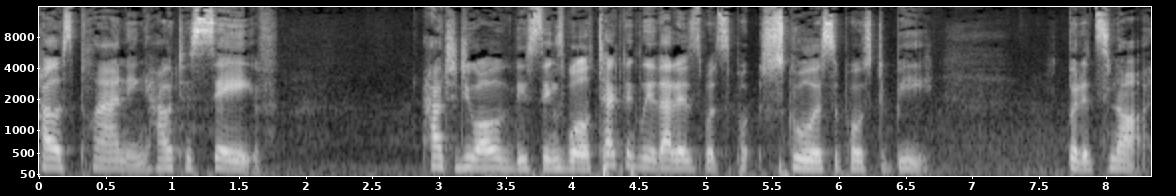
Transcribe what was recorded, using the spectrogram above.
house planning, how to save, how to do all of these things. Well, technically, that is what school is supposed to be, but it's not.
